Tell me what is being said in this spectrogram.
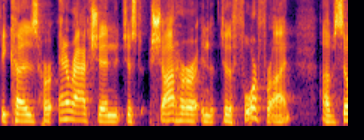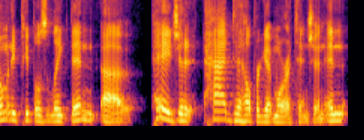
because her interaction just shot her the, to the forefront of so many people's LinkedIn uh, page and it had to help her get more attention. And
